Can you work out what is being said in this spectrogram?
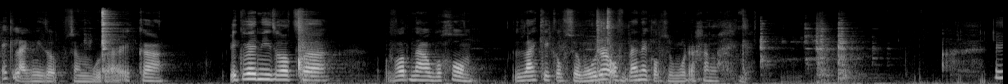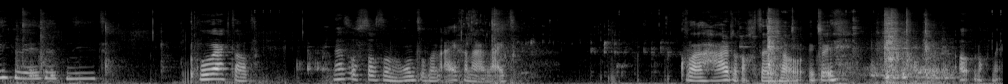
Ik lijk niet op zijn moeder. Ik, uh, ik weet niet wat, uh, wat nou begon. Lijk ik op zijn moeder of ben ik op zijn moeder gaan lijken? Ik weet het niet. Hoe werkt dat? Net als dat een hond op een eigenaar lijkt. Qua haardracht en zo. Ik weet Oh, nog meer.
